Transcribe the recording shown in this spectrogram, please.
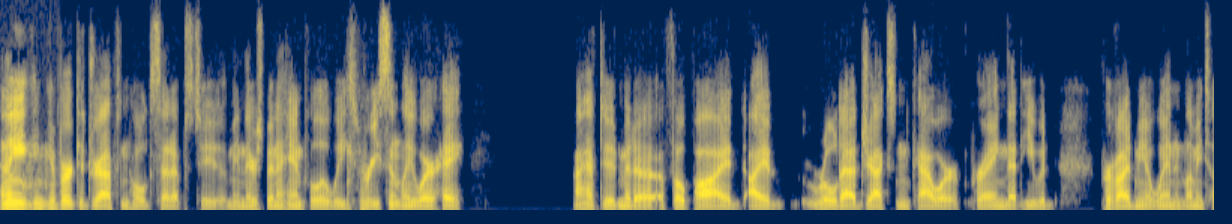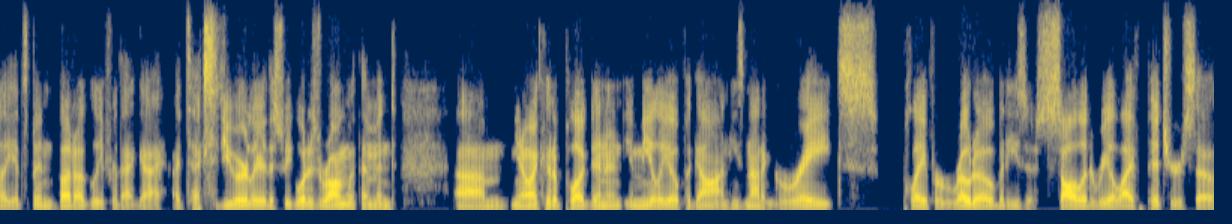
I think you can convert to draft and hold setups too. I mean, there's been a handful of weeks recently where, hey, I have to admit a, a faux pas. I had, I had rolled out Jackson Kowar praying that he would provide me a win. And let me tell you, it's been butt ugly for that guy. I texted you earlier this week, what is wrong with him? And, um, you know, I could have plugged in an Emilio Pagan. He's not a great play for Roto, but he's a solid real life pitcher. So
